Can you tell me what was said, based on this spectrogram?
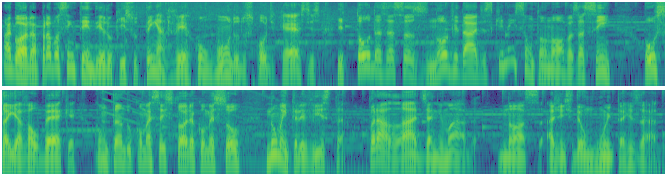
Agora, para você entender o que isso tem a ver com o mundo dos podcasts e todas essas novidades que nem são tão novas assim, ouça aí a Val Becker contando como essa história começou numa entrevista pra lá de animada. Nossa, a gente deu muita risada.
